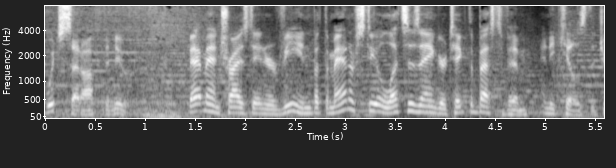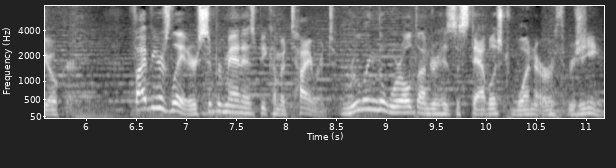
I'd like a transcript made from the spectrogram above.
which set off the nuke. Batman tries to intervene, but the Man of Steel lets his anger take the best of him and he kills the Joker. Five years later, Superman has become a tyrant, ruling the world under his established One Earth regime.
